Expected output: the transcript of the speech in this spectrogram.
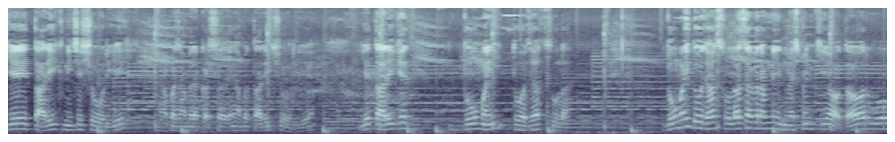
ये तारीख नीचे शो हो रही है, यहाँ पर जहाँ मेरा कर्सर है, यहाँ पर तारीख शो हो रही है, ये तारीख है दो मई 2016 दो मई 2016 से अगर हमने इन्वेस्टमेंट किया होता और वो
